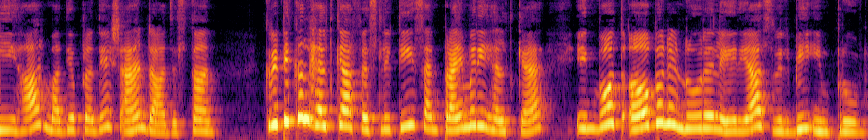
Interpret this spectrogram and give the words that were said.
Bihar, Madhya Pradesh and Rajasthan. Critical healthcare facilities and primary healthcare in both urban and rural areas will be improved.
